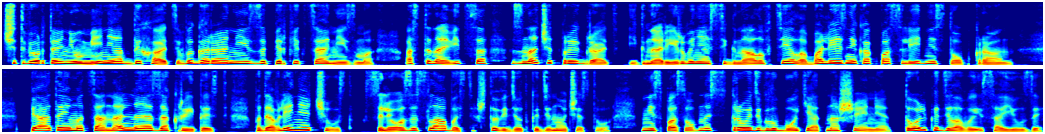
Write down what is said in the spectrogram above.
Четвертое — неумение отдыхать, выгорание из-за перфекционизма. Остановиться — значит проиграть. Игнорирование сигналов тела, болезни как последний стоп-кран. Пятое — эмоциональная закрытость, подавление чувств, слезы, слабость, что ведет к одиночеству, неспособность строить глубокие отношения, только деловые союзы.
